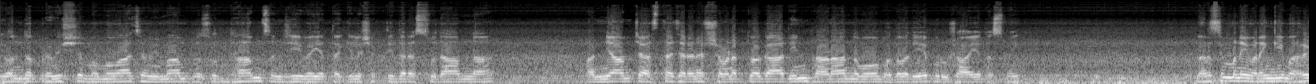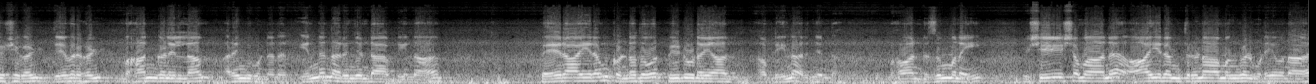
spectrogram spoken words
योऽन्द प्रविश्य मम वाचमिमां प्रसुद्धां सञ्जीवयत् अखिलशक्तिधरस्वदाम्ना अन्यां च हस्तचरणश्रवणत्वगादीन् प्राणान् नमो भगवते पुरुषाय तस्मै நரசிம்மனை வணங்கி மகரிஷிகள் தேவர்கள் மகான்கள் எல்லாம் அறிந்து கொண்டனர் என்னென்ன அறிஞ்சுண்டா அப்படின்னா பேராயிரம் கொண்டதோர் பீடுடையான் அப்படின்னு அறிஞ்சின்றான் பகவான் ரிசிம்மனை விசேஷமான ஆயிரம் திருநாமங்கள் உடையவனாக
